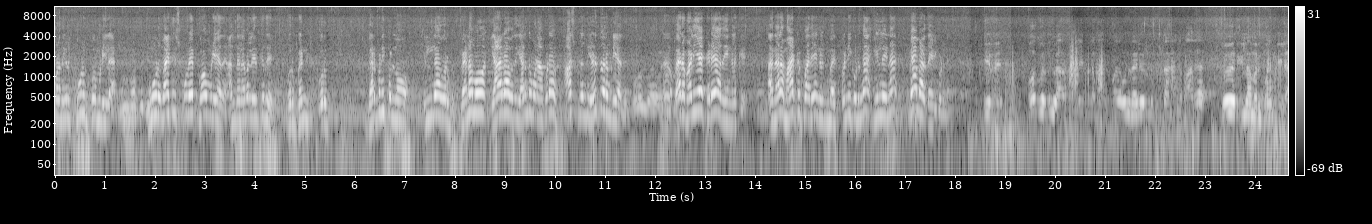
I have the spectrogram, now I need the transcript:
குழந்தைகள் ஸ்கூலுக்கு போக முடியல. மூணு மாதத்துக்கு ஸ்கூலே போக முடியாது. அந்த லெவலில் இருக்குது. ஒரு பெண் ஒரு கர்ப்பிணி பெண்ணோ இல்லை ஒரு பிணமோ யாராவது இறந்து போனா கூட ஹாஸ்பிட்டலேருந்து எடுத்து வர முடியாது. வேற வழியே கிடையாது எங்களுக்கு. அதனால மாற்றுப்பாதையை எங்களுக்கு பண்ணி கொடுங்க. இல்லைன்னா மேம்பாலத்தை எழுதி கொடுங்க. போக்குவரத்துக்கு வேற ஒன்று ரயில்வே கொடுத்தாங்க. அந்த பாதை இல்லாமல் போக முடியல.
